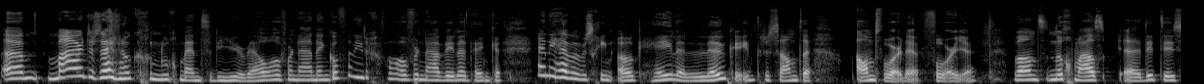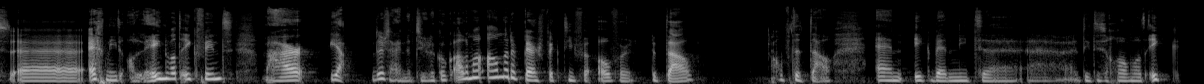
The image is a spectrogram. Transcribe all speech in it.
Um, maar er zijn ook genoeg mensen die hier wel over nadenken, of in ieder geval over na willen denken. En die hebben misschien ook hele leuke, interessante antwoorden voor je. Want nogmaals, uh, dit is uh, echt niet alleen wat ik vind, maar ja, er zijn natuurlijk ook allemaal andere perspectieven over de taal op de taal. En ik ben niet, uh, uh, dit is gewoon wat ik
